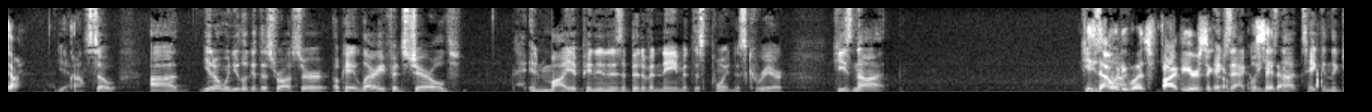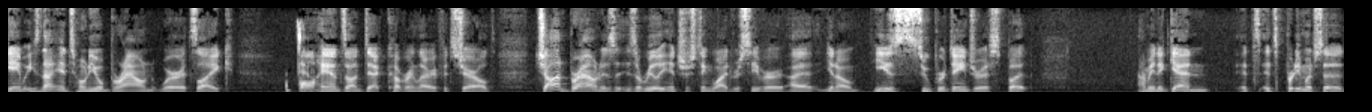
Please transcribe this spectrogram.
Yeah. Yeah. So uh, you know, when you look at this roster, okay, Larry Fitzgerald, in my opinion, is a bit of a name at this point in his career. He's not. He's, he's not, not, what he was five years ago. Exactly. We'll he's that. not taking the game. He's not Antonio Brown, where it's like all hands on deck covering Larry Fitzgerald. John Brown is is a really interesting wide receiver. Uh, you know, he's super dangerous, but I mean, again, it's it's pretty much a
